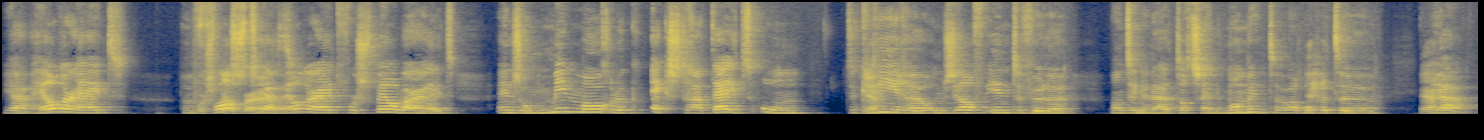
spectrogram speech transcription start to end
Ja, helderheid. Een vast, ja, helderheid, voorspelbaarheid. En zo min mogelijk extra tijd om te clearen, om zelf in te vullen. Want inderdaad, dat zijn de momenten waarop het... eh, Ja.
